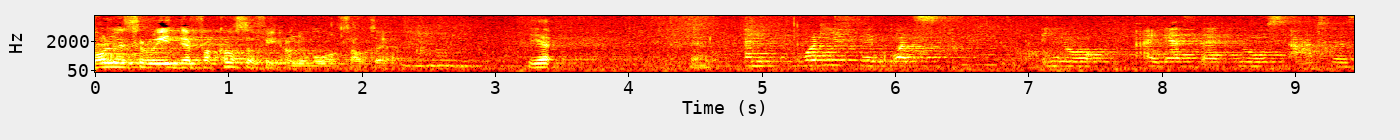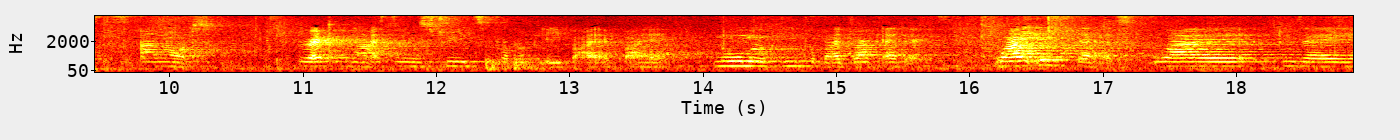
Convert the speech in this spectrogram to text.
always read the philosophy on the walls out there. Mm-hmm. Yep. And what do you think? What's, you know, I guess that most artists are not recognized in the streets probably by, by normal people, by drug addicts. Why is that? Why do they,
